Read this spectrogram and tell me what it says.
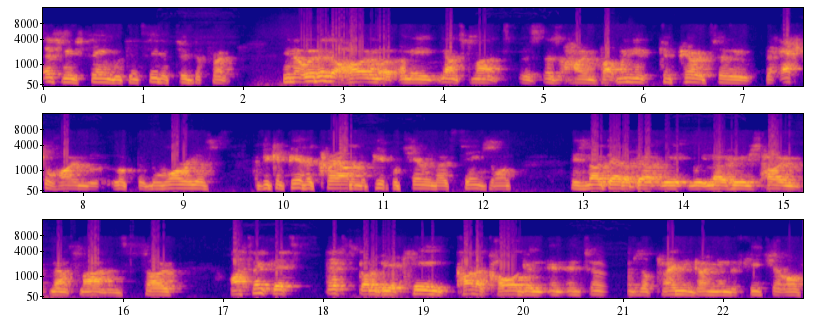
As we've seen, we can see the two different. You know, it is a home. I mean, Mount Smart is, is a home, but when you compare it to the actual home, look, the, the Warriors, if you compare the crowd and the people cheering those teams on, there's no doubt about we, we know who's home Mount Martins. So I think that's that's got to be a key kind of cog in, in, in terms of planning going in the future of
